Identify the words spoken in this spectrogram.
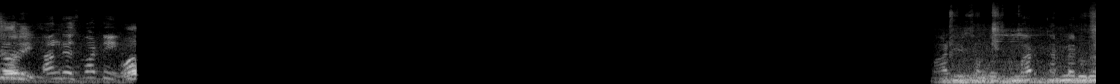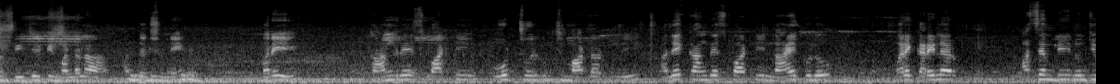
చోరీ. Congress party R G Santosh Kumar Kurnool rural BJP మండల అధ్యక్షుడిని మరి కాంగ్రెస్ పార్టీ ఓట్ చోరీ గురించి మాట్లాడుతుంది. అదే కాంగ్రెస్ పార్టీ నాయకులు మరి కరీంనగర్ అసెంబ్లీ నుంచి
